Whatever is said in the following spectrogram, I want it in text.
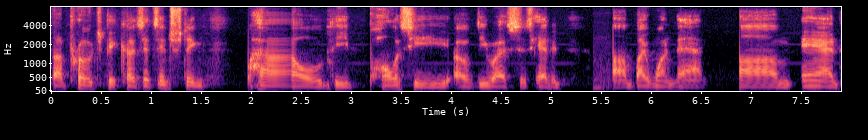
approach because it's interesting how the policy of the U.S. is headed um, by one man, um, and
